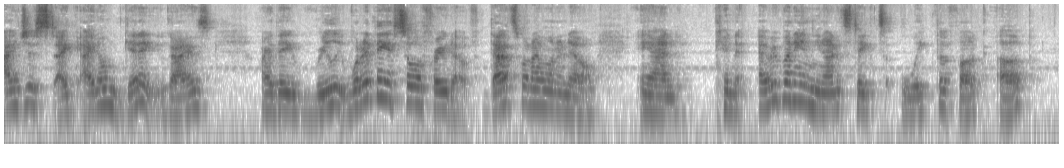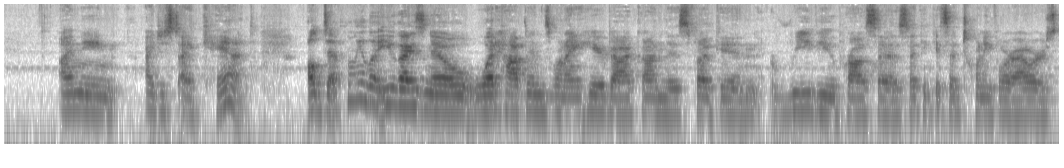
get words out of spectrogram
I just, I, I don't get it, you guys. Are they really, what are they so afraid of? That's what I want to know. And can everybody in the United States wake the fuck up? I mean, I just I can't. I'll definitely let you guys know what happens when I hear back on this fucking review process. I think it said 24 hours.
